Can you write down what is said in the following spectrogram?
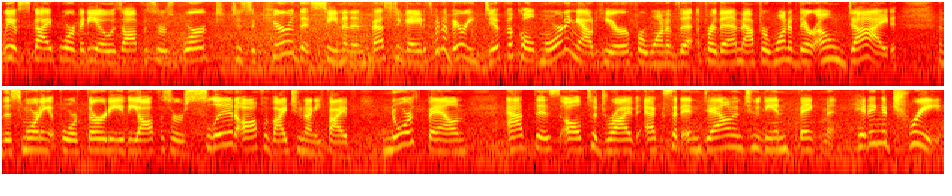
We have Sky 4 video as officers worked to secure this scene and investigate. It's been a very difficult morning out here for one of the for them after one of their own died. This morning at 4:30, the officers slid off of I-295 northbound at this Alta Drive exit and down into the embankment, hitting a tree.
